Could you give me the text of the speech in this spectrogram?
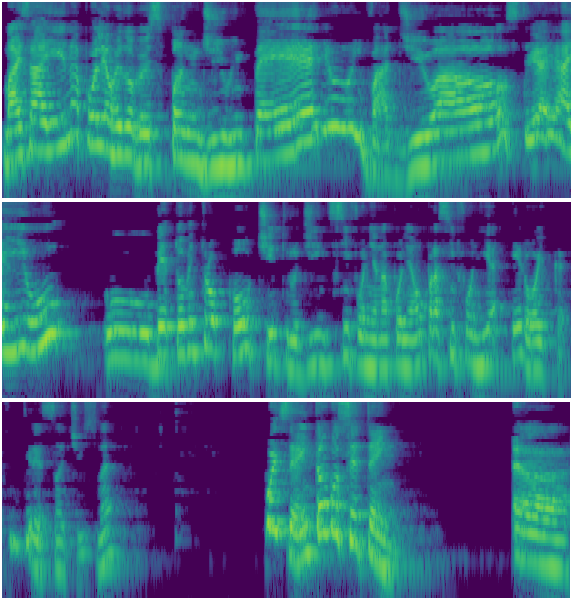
Mas aí Napoleão resolveu expandir o império, invadiu a Áustria, e aí o, o Beethoven trocou o título de Sinfonia Napoleão para Sinfonia Heroica. Que interessante isso, né? Pois é, então você tem, uh,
